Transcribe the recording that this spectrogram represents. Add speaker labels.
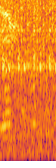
Speaker 1: Thank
